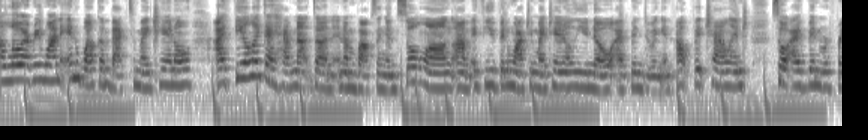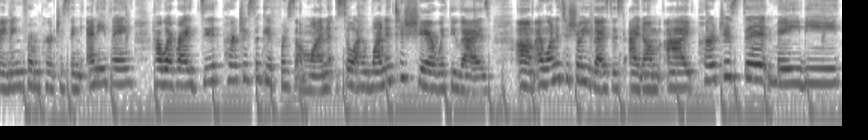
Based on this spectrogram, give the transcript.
hello everyone and welcome back to my channel. I feel like i have not done an unboxing in so long. Um, if you've been watching my channel you know i've been doing an outfit challenge so i've been refraining from purchasing anything. However i did purchase a gift for someone so i wanted to share with you guys. Um, i wanted to show you guys this item. I purchased it maybe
